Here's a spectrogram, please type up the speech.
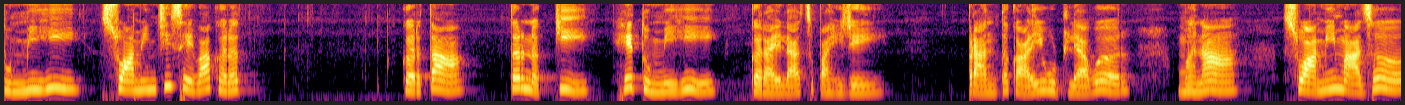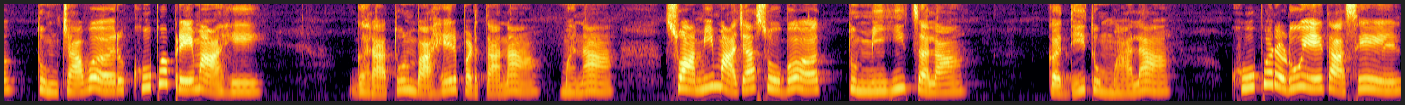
तुम्हीही स्वामींची सेवा करत करता तर नक्की हे तुम्हीही करायलाच पाहिजे. प्रांतकाळी उठल्यावर म्हणा स्वामी माझं तुमच्यावर खूप प्रेम आहे. घरातून बाहेर पडताना म्हणा स्वामी माझ्यासोबत तुम्हीही चला. कधी तुम्हाला खूप रडू येत असेल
